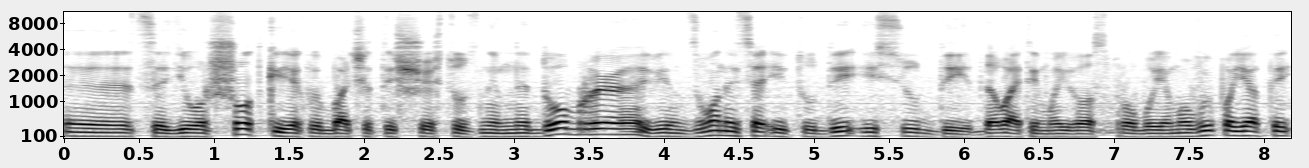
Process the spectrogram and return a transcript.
Е, Це діод шотки, як ви бачите, щось тут з ним недобре. Він дзвониться і туди, і сюди. Давайте ми його спробуємо випаяти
